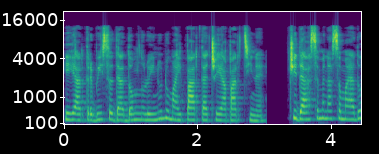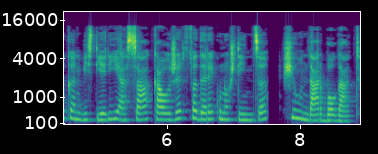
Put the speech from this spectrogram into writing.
Ei ar trebui să dea Domnului nu numai partea ce îi aparține, ci de asemenea să mai aducă în vistieria sa ca o jertfă de recunoștință și un dar bogat.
